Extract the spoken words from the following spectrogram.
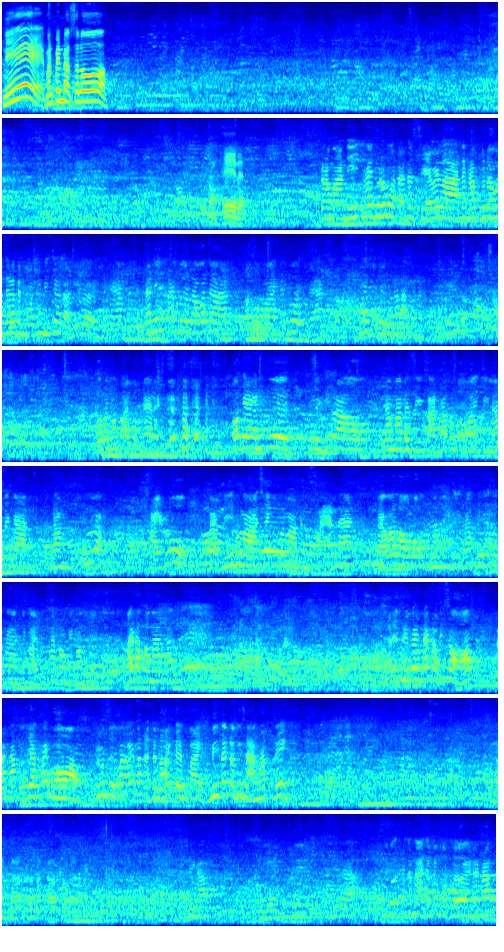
นี่มันเป็นแบบสโลว์ต้องเท่เลยประมาณนี้ถ้าให้ดูทั้งหมดอาจจะเสียเวลานะครับ คือเราก็จะได้เป็น motion picture แบบนี้เลยนะฮะ และนี้ซ้ายมือเราก็จะผสมไฟให้ด้วยถูกไหมฮะไม่ผมยืนข้างหลังนะเราต้องต่อยผมแน่เลย โอเค อันนี้คือสิ่งที่เรานำมาเป็นสีสันครับต้องบอกว่าจริงๆแล้วในการนำเครื่องถ่ายรูปแบบนี้เข้ามาใช้ประมาณเป็นแสนนะฮะ แต่ว่าเราลงทุนจริงๆครับเพื่อให้ตัวแทนจำหน่ายทุกท่านเรามีความสุขไลฟ์ดอกต่อมาครับ อันนี้ถือเป็นแบ็คดอกที่สอง นะครับ ยังไม่พอรู้สึกว่าเอ้ยมันอาจจะน้อยเกินไป มีแบ็คดอกที่สามครับนี่นี่ครับนี่นี่ครับมีรถจำหน่ายจะไปหมดเลยนะครับ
